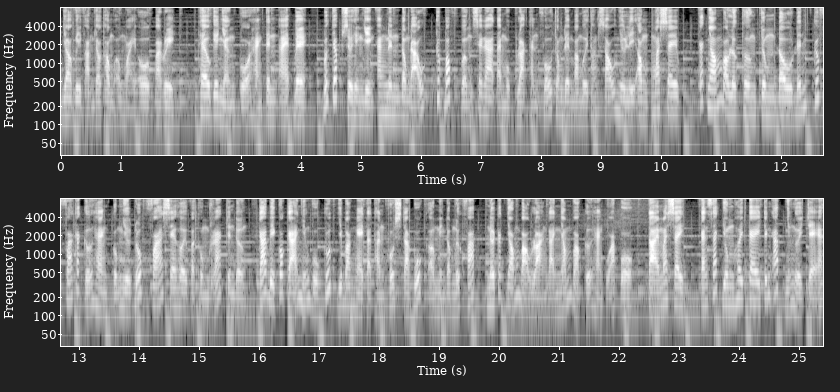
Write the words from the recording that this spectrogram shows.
do vi phạm giao thông ở ngoại ô Paris. Theo ghi nhận của hãng tin AFP, bất chấp sự hiện diện an ninh đông đảo, cướp bóc vẫn xảy ra tại một loạt thành phố trong đêm 30 tháng 6 như Lyon, Marseille, các nhóm bạo lực thường trùm đầu đến cướp phá các cửa hàng cũng như đốt phá xe hơi và thùng rác trên đường. Cá biệt có cả những vụ cướp giữa ban ngày tại thành phố Strasbourg ở miền đông nước Pháp, nơi các nhóm bạo loạn đã nhắm vào cửa hàng của Apple. Tại Marseille, cảnh sát dùng hơi cay trấn áp những người trẻ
